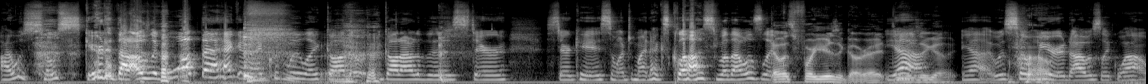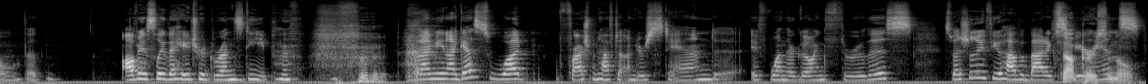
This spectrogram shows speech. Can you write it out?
I was so scared at that. I was like, what the heck? And I quickly like got got out of the stair staircase and went to my next class. But that was like That was four years ago, right? Two yeah, years ago. yeah, it was so Wow. weird. I was like, wow, that obviously the hatred runs deep. but I mean, I guess what freshmen have to understand if when they're going through this, especially if you have a bad not experience. personal.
